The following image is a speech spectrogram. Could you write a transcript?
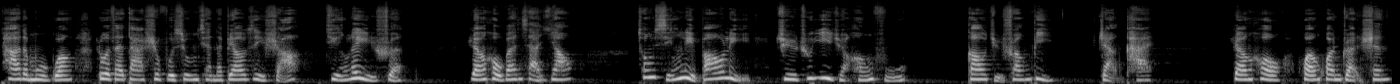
她的目光落在大师傅胸前的标记上，停了一瞬，然后弯下腰，从行李包里取出一卷横幅，高举双臂展开，然后缓缓转身，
